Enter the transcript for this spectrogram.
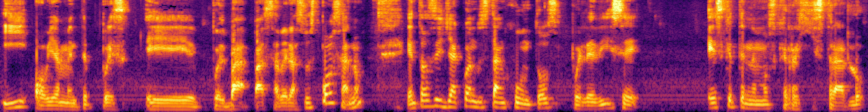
y obviamente pues, eh, pues va, a ver a su esposa, ¿no? Entonces ya cuando están juntos, pues le dice, es que tenemos que registrarlo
